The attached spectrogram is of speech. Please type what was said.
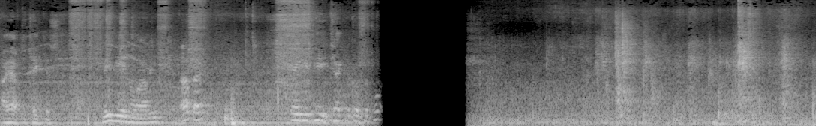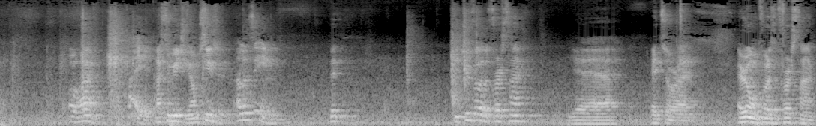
I have to take this. Meet me in the lobby. Okay. ABP technical support. Oh, hi. Hi, Nice to meet you. I'm Caesar. Azim. Did, did you go the first time? Yeah, it's alright. Everyone goes the first time.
